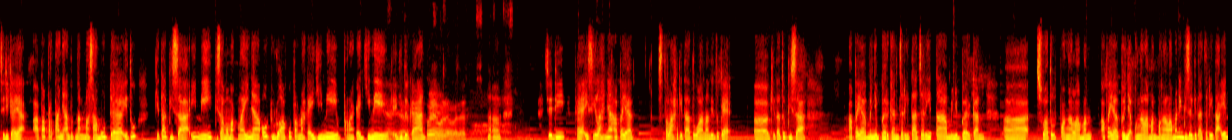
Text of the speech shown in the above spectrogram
Jadi kayak apa pertanyaan tentang masa muda itu kita bisa ini bisa memaknainya. Oh dulu aku pernah kayak gini, pernah kayak gini, Iya, kayak iya. gitu kan. bener bener Heeh. Jadi kayak istilahnya apa ya? Setelah kita tua nanti tuh kayak eh, kita tuh bisa apa ya menyebarkan cerita-cerita, menyebarkan eh, suatu pengalaman apa ya banyak pengalaman-pengalaman yang bisa kita ceritain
